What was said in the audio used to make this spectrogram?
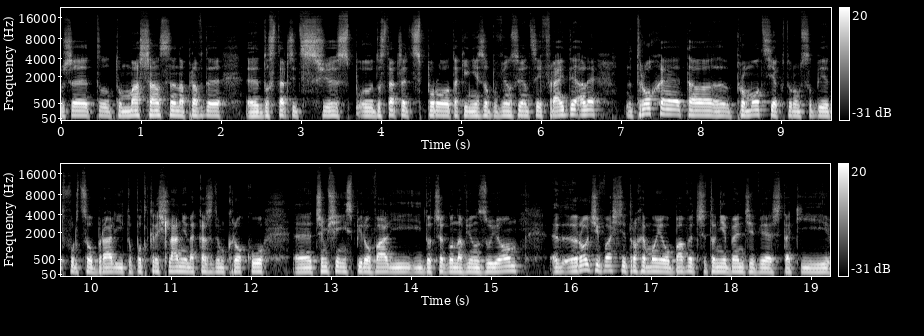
że to, to ma szansę naprawdę dostarczyć, dostarczać sporo takiej niezobowiązującej frajdy, ale trochę ta promocja, którą sobie twórcy obrali, to podkreślanie na każdym kroku, czym się inspirowali i do czego nawiązują, rodzi właśnie trochę moje obawy, czy to nie będzie, wiesz, taki,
